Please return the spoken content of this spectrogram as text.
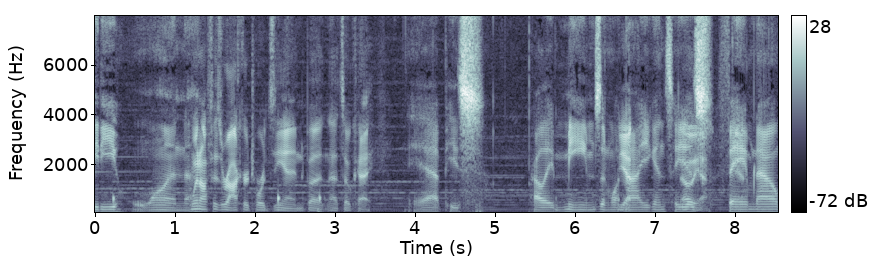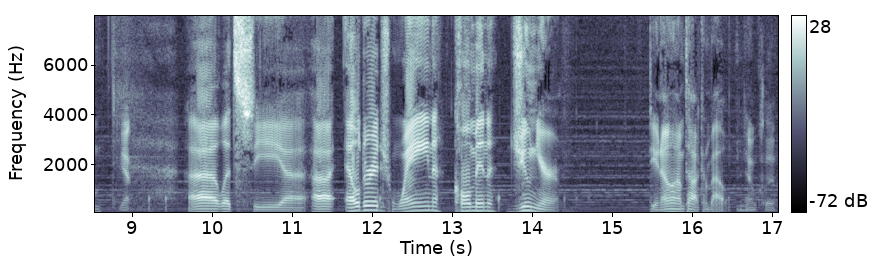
81. Went off his rocker towards the end, but that's okay. Yeah, he's probably memes and whatnot. You can see Oh, his yeah. fame now. Yep. Uh, let's see. Uh, uh, Eldridge Wayne Coleman Jr. Do you know who I'm talking about? No clue.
